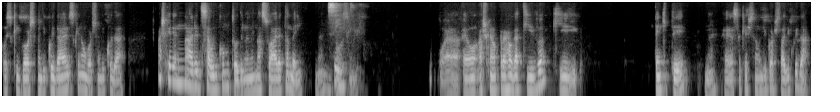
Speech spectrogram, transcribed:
os que gostam de cuidar e os que não gostam de cuidar. Acho que é na área de saúde como um todo, né? na sua área também. Né? Então, Sim. Então, assim, é, é, acho que é uma prerrogativa que tem que ter né? É essa questão de gostar de cuidar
